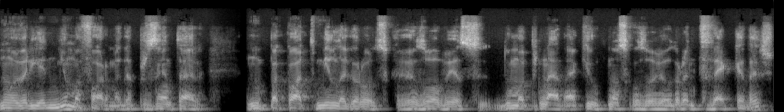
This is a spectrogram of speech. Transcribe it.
não haveria nenhuma forma de apresentar um pacote milagroso que resolvesse de uma penada aquilo que não se resolveu durante décadas,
